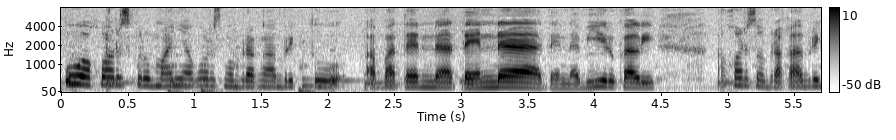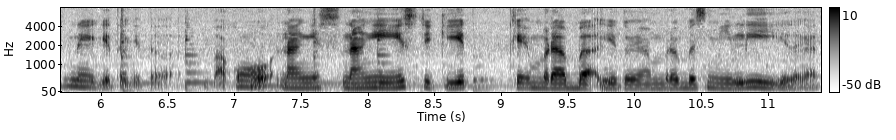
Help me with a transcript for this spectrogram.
uh aku harus ke rumahnya aku harus ngobrak ngabrik tuh apa tenda tenda tenda biru kali. Aku harus obrak abrik nih gitu gitu aku nangis nangis sedikit kayak meraba gitu yang meraba semili gitu kan.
